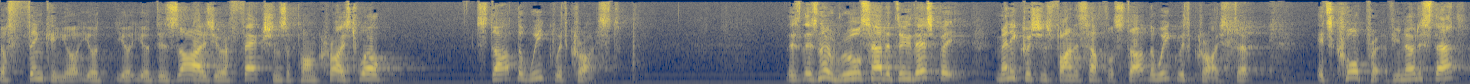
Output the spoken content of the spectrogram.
your thinking, your, your, your, your desires, your affections upon Christ? Well, start the week with Christ. There's, there's no rules how to do this, but many Christians find this helpful. Start the week with Christ. Uh, it's corporate. Have you noticed that?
